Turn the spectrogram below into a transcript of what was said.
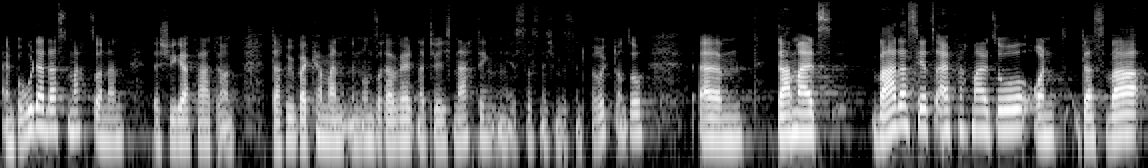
ein Bruder das macht, sondern der Schwiegervater. Und darüber kann man in unserer Welt natürlich nachdenken, ist das nicht ein bisschen verrückt und so. Ähm, damals war das jetzt einfach mal so und das war,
